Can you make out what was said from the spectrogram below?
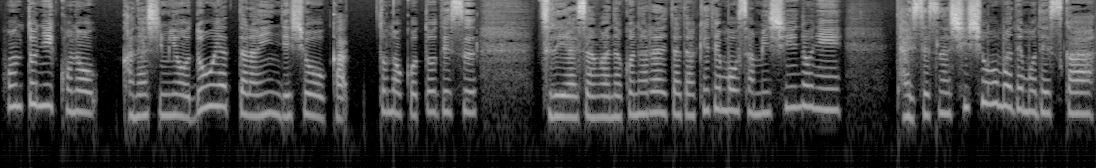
本当にこの悲しみをどうやったらいいんでしょうか、とのことです。釣り合いさんが亡くなられただけでも寂しいのに、大切な師匠までもですか。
